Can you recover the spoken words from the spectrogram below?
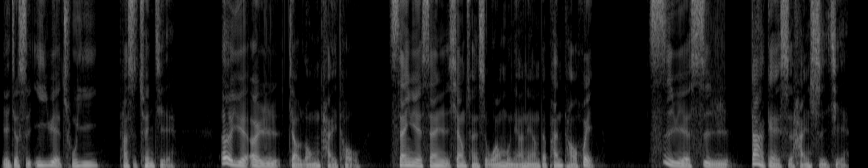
也就是一月初一，它是春节。二月二日叫龙抬头。三月三日，相传是王母娘娘的蟠桃会；四月四日，大概是寒食节；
